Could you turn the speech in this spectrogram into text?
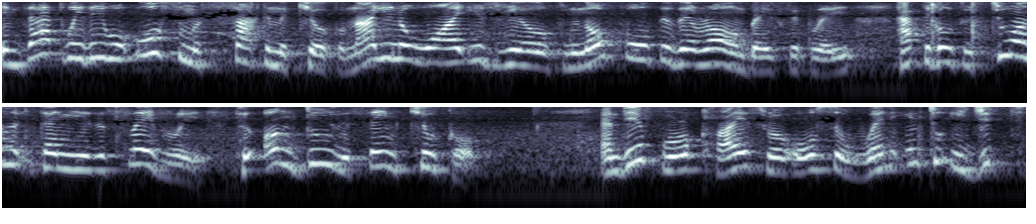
in that way they were also masak in the kilkel. Now you know why Israel, through no fault of their own, basically, had to go through 210 years of slavery to undo the same kilkel. And therefore, Klal Yisrael also went into Egypt,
